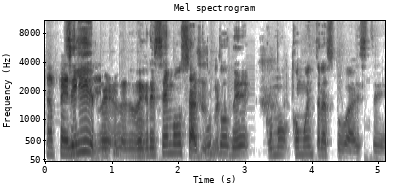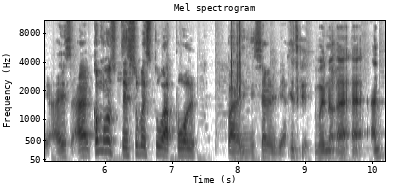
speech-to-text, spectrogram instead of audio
la peli. Sí, re- re- regresemos al Eso punto de cómo, cómo entras tú a este, a es- a- cómo te subes tú a Paul para iniciar el viaje. Es que, bueno, a- a- an-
